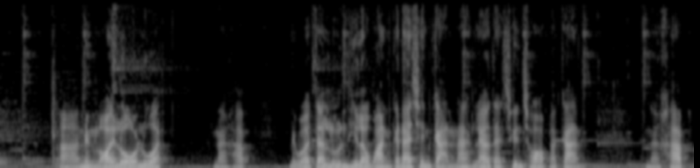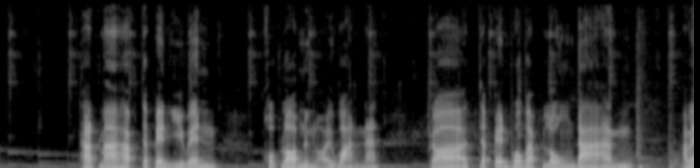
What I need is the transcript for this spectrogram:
10อ่า100 โลรวดนะครับ หรือว่าจะลุ้นทีละวันก็ได้เช่นกันนะ แล้วแต่ชื่นชอบแล้วกันนะครับ ถัดมาครับจะเป็นอีเวนต์ ครบรอบ 100 วันนะ ก็จะเป็นพวกแบบลงด่านอะไร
